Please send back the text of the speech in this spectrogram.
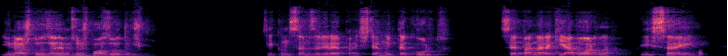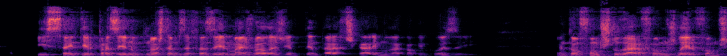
E nós todos olhamos uns para os outros e começamos a ver, é pá, isto é muito curto, se é para andar aqui à borla e sem, e sem ter prazer no que nós estamos a fazer, mais vale a gente tentar arriscar e mudar qualquer coisa. E, então fomos estudar, fomos ler, fomos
